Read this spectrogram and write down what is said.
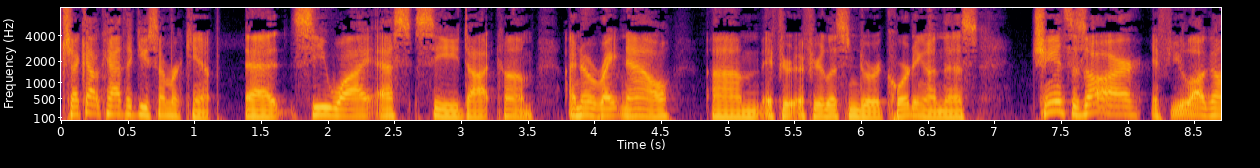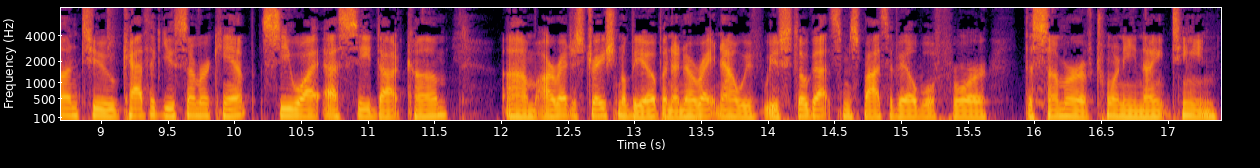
check out catholic youth summer camp at cysc.com i know right now um, if you're if you're listening to a recording on this chances are, if you log on to Catholic Youth Summer Camp, cysc.com, um, our registration will be open. I know right now we've, we've still got some spots available for the summer of 2019.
